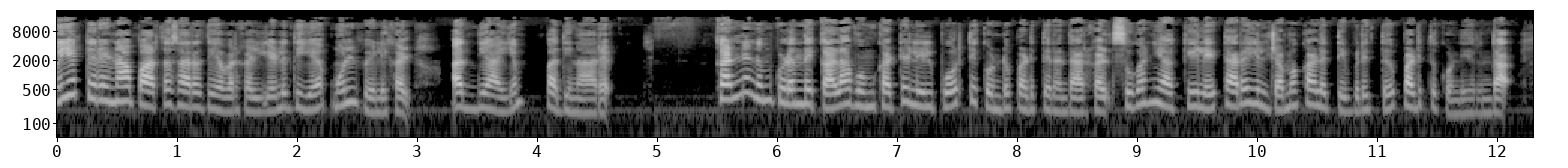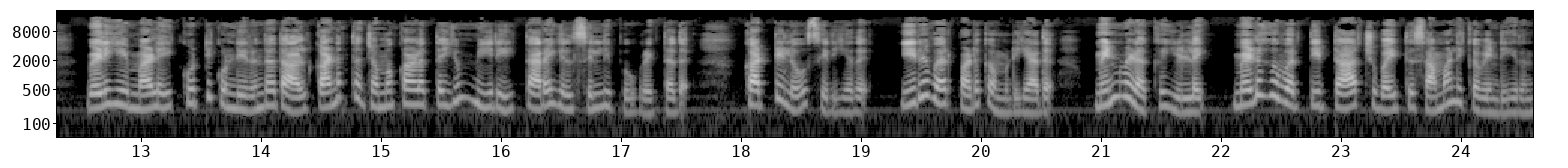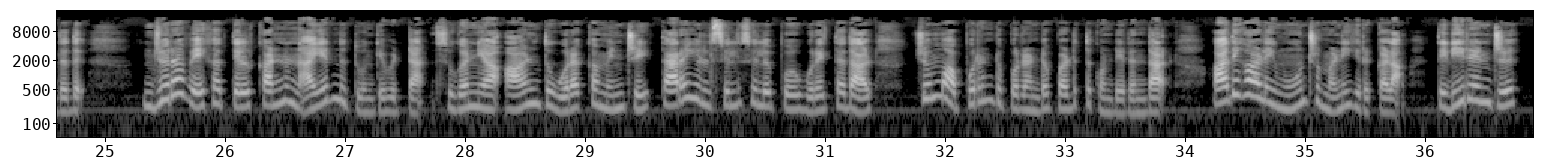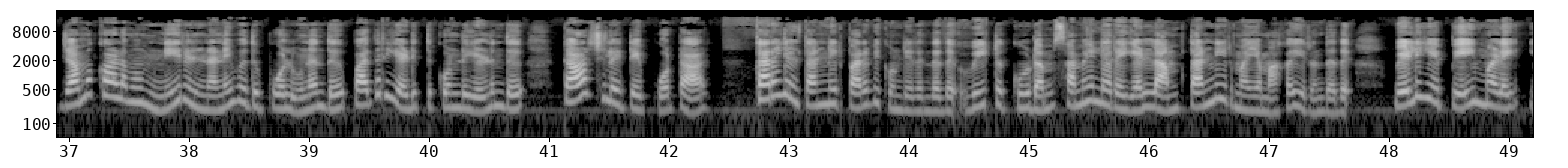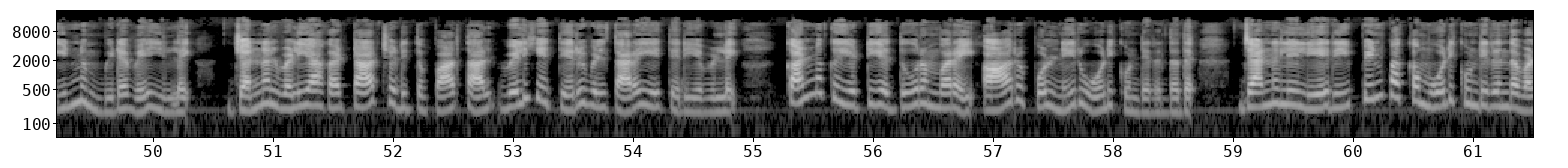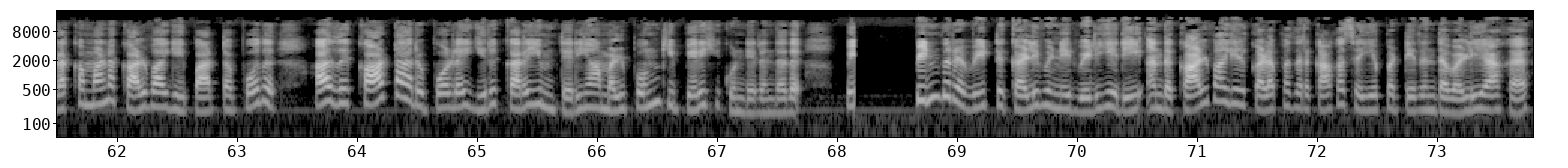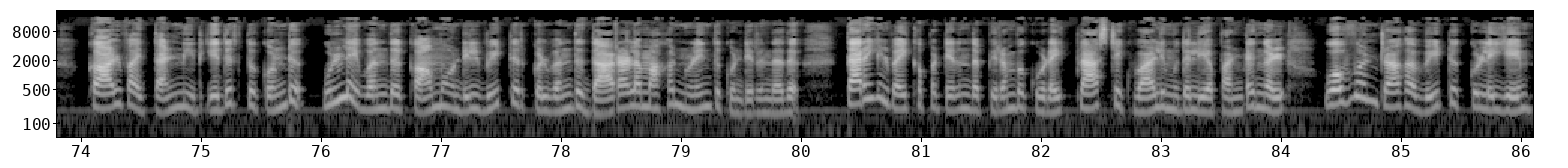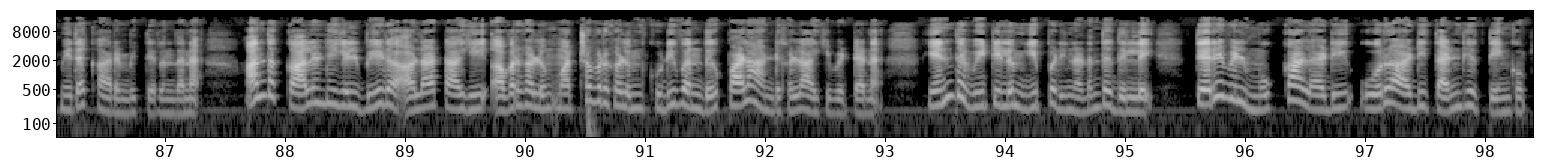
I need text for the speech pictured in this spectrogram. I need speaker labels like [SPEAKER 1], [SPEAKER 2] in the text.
[SPEAKER 1] உயிர்த்திருநா பார்த்தசாரதி அவர்கள் எழுதிய முள்வெளிகள் அத்தியாயம் பதினாறு. கண்ணனும் குழந்தை கலாவும் கட்டிலில் போர்த்தி கொண்டு படுத்திருந்தார்கள். சுகன்யா கீழே தரையில் ஜமுக்காலத்தை விரித்து படுத்துக் கொண்டிருந்தார் வெளியே மழை கொட்டி கொண்டிருந்ததால் கனத்த ஜமுக்காலத்தையும் மீறி தரையில் சில்லிப்பு உரைத்தது கட்டிலோ சிறியது. இருவர் படுக்க முடியாது. மின்விளக்கு இல்லை. மெழுகுவர்த்தி டார்ச் வைத்து சமாளிக்க வேண்டியிருந்தது. ஜுர வேகத்தில் கண்ணன் அயர்ந்து தூங்கிவிட்டான். சுகன்யா ஆழ்ந்து உறக்கமின்றி தரையில் சிலுசிலுப்பு உரைத்ததால் சும்மா புரண்டு புரண்டு படுத்துக் கொண்டிருந்தாள். அதிகாலை மூன்று மணி இருக்கலாம். திடீரென்று ஜமக்காலமும் நீரில் நனைவது போல் உணர்ந்து பதறி அடித்துக்கொண்டு எழுந்து டார்ச் லைட்டை போட்டால் தரையில் தண்ணீர் பரவி கொண்டிருந்தது. வீட்டுக்கூடம் சமையலறை எல்லாம் தண்ணீர் மயமாக இருந்தது. வெளியே பேய்மழை இன்னும் விடவே இல்லை. ஜன்னல் வழியாக டார்ச் அடித்து பார்த்தால் வெளியே தெருவில் தரையே தெரியவில்லை. கண்ணுக்கு எட்டிய தூரம் வரை ஆறு போல் நீர் ஓடிக்கொண்டிருந்தது. ஜன்னலில் ஏறி பின்பக்கம் ஓடிக்கொண்டிருந்த வழக்கமான கால்வாயை பார்த்தபோது அது காட்டாறு போல இரு கரையும் தெரியாமல் பொங்கி பெருகிக் கொண்டிருந்தது. பின்புற வீட்டு கழிவுநீர் வெளியேறி அந்த கால்வாயில் கலப்பதற்காக செய்யப்பட்டிருந்த வழியாக கால்வாய் தண்ணீர் எதிர்த்து கொண்டு உள்ளே வந்து காம்பவுண்டில் வீட்டிற்குள் வந்து தாராளமாக நுழைந்து கொண்டிருந்தது. தரையில் வைக்கப்பட்டிருந்த பிரம்பு கூடை பிளாஸ்டிக் வாளி முதலிய பண்டங்கள் ஒவ்வொன்றாக வீட்டுக்குள்ளேயே மிதக்க ஆரம்பித்திருந்தன. அந்த காலனியில் வீடு அலாட்டாகி அவர்களும் மற்றவர்களும் குடிவந்து பல ஆண்டுகள் ஆகிவிட்டன. எந்த வீட்டிலும் இப்படி நடந்ததில்லை. தெருவில் முக்கால் அடி ஒரு அடி தண்ணீர் தேங்கும்.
